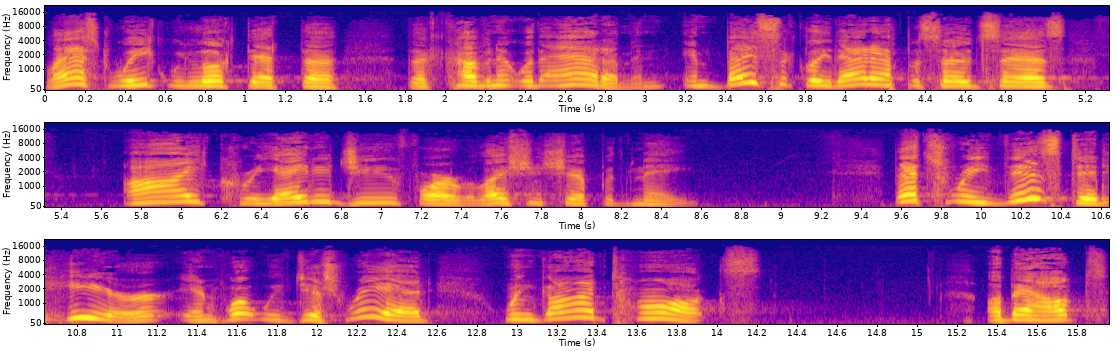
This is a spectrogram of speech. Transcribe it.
Last week we looked at the, the covenant with Adam, and, and basically that episode says, I created you for a relationship with me. That's revisited here in what we've just read when God talks about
